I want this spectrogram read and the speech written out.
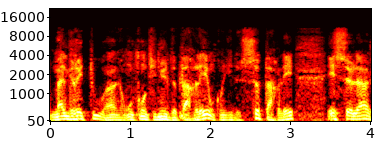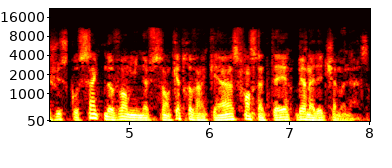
malgré tout, hein, on continue de parler, on continue de se parler, et cela jusqu'au 5 novembre 1995, France Inter, Bernadette Chamonaz.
